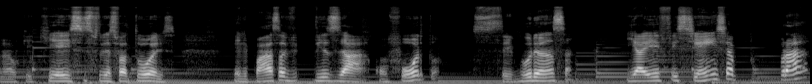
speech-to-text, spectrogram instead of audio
Né? O que, que é esses três fatores? Ele passa a visar conforto, segurança e a eficiência para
